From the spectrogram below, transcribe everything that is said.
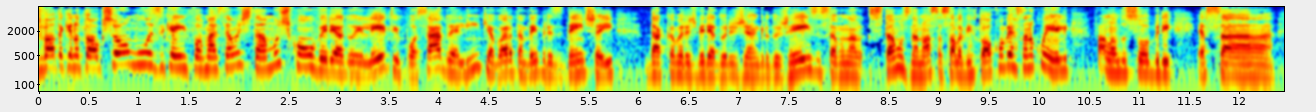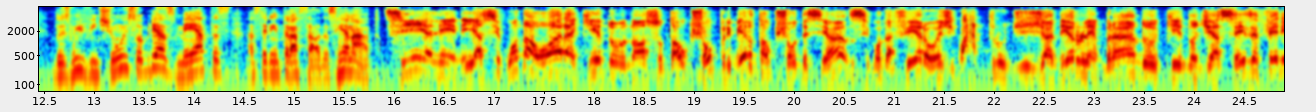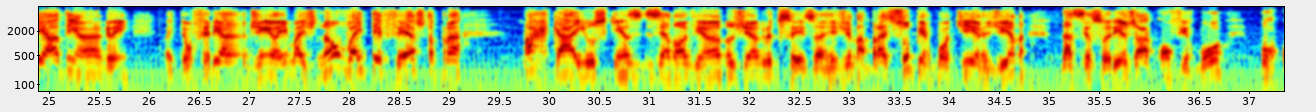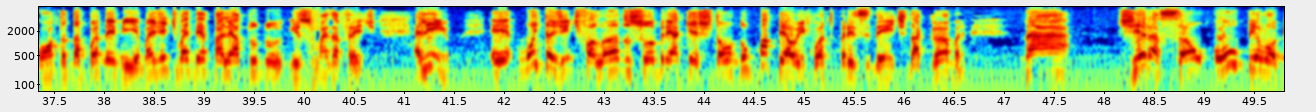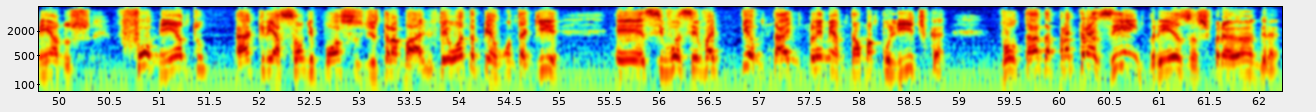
De volta aqui no Talk Show, música e informação, estamos com o vereador eleito, empossado, Elin, que agora também presidente aí da Câmara de Vereadores de Angra dos Reis. Estamos na, estamos na nossa sala virtual conversando com ele, falando sobre essa 2021 e sobre as metas a serem traçadas. Renato. Sim, Aline, e a segunda hora aqui do nosso Talk Show, primeiro Talk Show desse ano, segunda-feira, hoje 4 de janeiro, lembrando que no dia 6 é feriado em Angra, hein? Vai ter um feriadinho aí, mas não vai ter festa para marcar aí os 519 anos de Angra dos Seis. A Regina Braz, super bom dia, Regina, da assessoria, já confirmou por conta da pandemia. Mas a gente vai detalhar tudo isso mais à frente. Elinho, é, muita gente falando sobre a questão do papel enquanto presidente da Câmara na geração ou pelo menos fomento à criação de postos de trabalho. Tem outra pergunta aqui, é, se você vai tentar implementar uma política voltada para trazer empresas para Angra.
